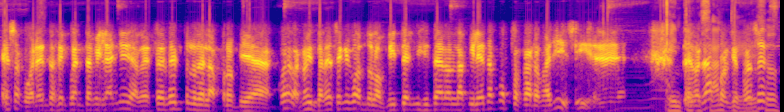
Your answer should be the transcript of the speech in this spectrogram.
eso, 40 o 50 mil años y a veces dentro de la propia cueva, ¿no? Y parece que cuando los Beatles visitaron la pileta, pues tocaron allí, sí. Eh, de verdad, porque eso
